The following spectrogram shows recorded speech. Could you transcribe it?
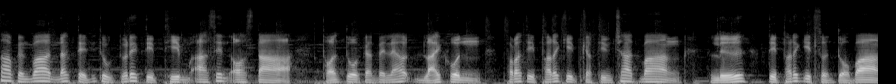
ทราบกันว่านักเตะที่ถูกตัวเลขติดทีมอาเซียนออสตา ถอนตัวกันไปแล้วหลายคนเพราะติดภารกิจกับทีมชาติบ้าง หรือติดภารกิจส่วนตัวบ้าง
